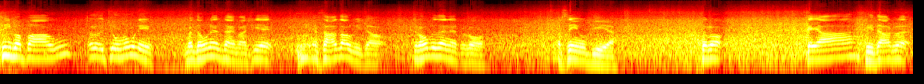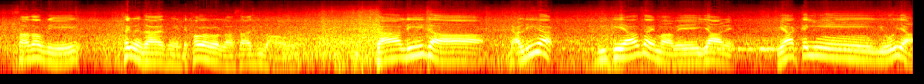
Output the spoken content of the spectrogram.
စီမပါဘူးအဲ့လိုအချုံမှုန့်နေမသုံးတဲ့ဆိုင်မှာရှိတဲ့အစားအသောက်တွေကြောင့်ကျွန်တော်ပါးစပ်နဲ့တော်တော်အဆင်ကိုပြေတာဆိုတော့တရားဒေသအတွက်စားသောက်တွေစိတ်ဝင်စားရဆိုရင်တစ်ခေါက်တော့လာစားကြည့်ပါဦးဒါလေးကဒါလေးကဒီတရားဆိုင်မှာပဲရတဲ့ရကရင်ရိုးရာ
